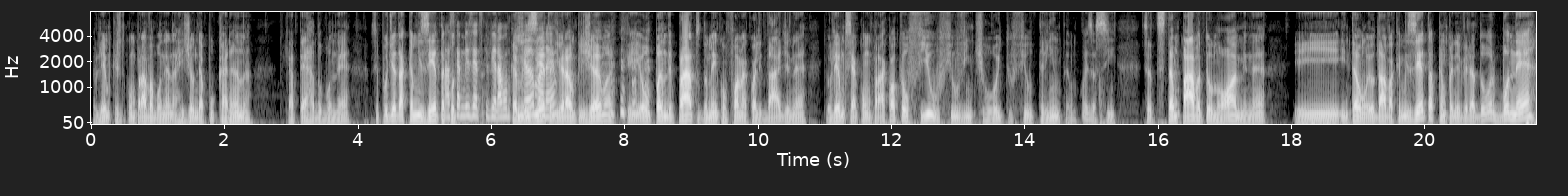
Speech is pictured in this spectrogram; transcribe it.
eu lembro que a gente comprava boné na região de Apucarana, que é a terra do boné. Você podia dar camiseta. As camisetas que viravam camiseta pijama, Camiseta né? que viravam pijama. ou pano de prato também, conforme a qualidade, né? Eu lembro que você ia comprar, qual que é o fio? Fio 28, fio 30, uma coisa assim. Você estampava teu nome, né? E então eu dava camiseta, campanha de vereador, boné,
